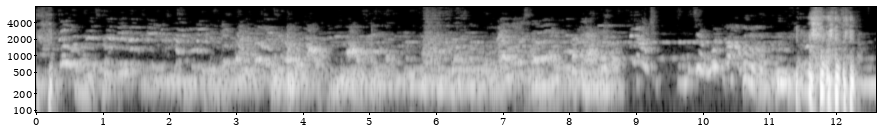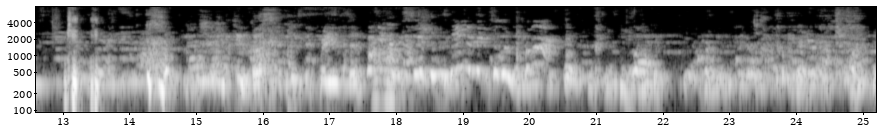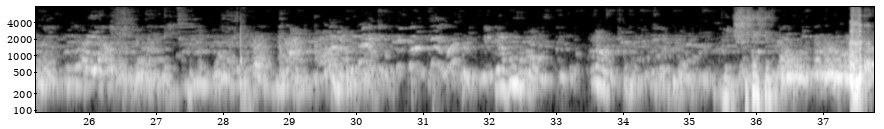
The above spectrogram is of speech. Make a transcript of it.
Good arms, guys. You was a boy. They supposed to come, but not me. You was a girl doing this, that, that, that, six, seven, eight, nine, ten, Who was you? You, huh? Just the prettiest. Get a move on. We was off, heading down to Mine, Mississippi on a journey to Canada. Set to your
